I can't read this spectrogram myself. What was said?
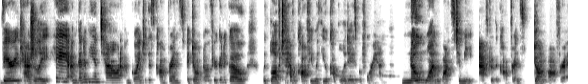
very casually, hey, I'm going to be in town. I'm going to this conference. I don't know if you're going to go. Would love to have a coffee with you a couple of days beforehand. No one wants to meet after the conference. Don't offer it.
